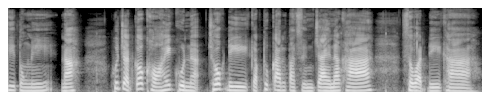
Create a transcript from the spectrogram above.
ที่ตรงนี้นะ ผู้จัดก็ขอให้คุณน่ะโชคดีกับทุกการตัดสินใจนะคะ สวัสดีค่ะ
